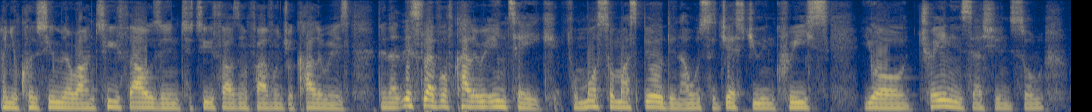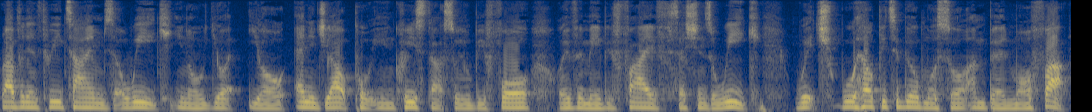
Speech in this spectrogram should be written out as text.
and you're consuming around 2000 to 2500 calories then at this level of calorie intake for muscle mass building i would suggest you increase your training sessions. So rather than three times a week you know your your energy output you increase that. So it'll be four or even maybe five sessions a week which will help you to build muscle and burn more fat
